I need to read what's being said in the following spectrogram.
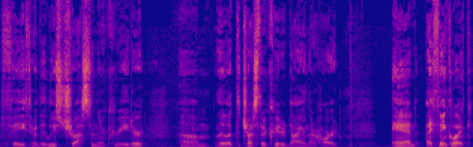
faith or they lose trust in their creator um, they let the trust of their creator die in their heart and i think like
